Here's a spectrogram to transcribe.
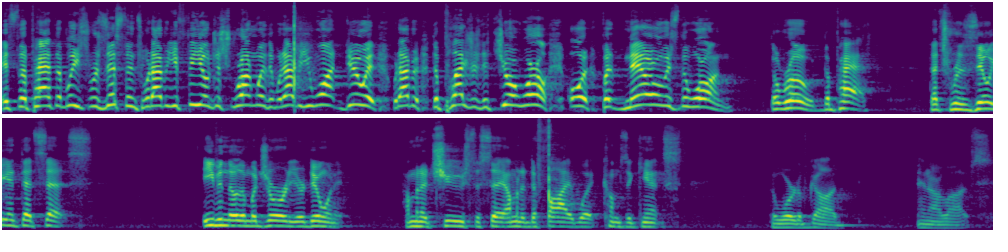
It's the path of least resistance. Whatever you feel, just run with it. Whatever you want, do it. Whatever the pleasures, it's your world. Or, but narrow is the one, the road, the path that's resilient that says, even though the majority are doing it, I'm going to choose to say, I'm going to defy what comes against the Word of God in our lives.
